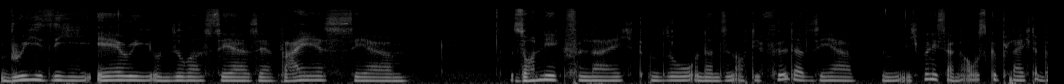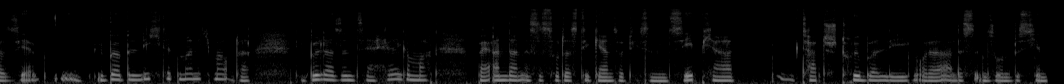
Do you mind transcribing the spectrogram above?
breathy, airy und sowas, sehr, sehr weiß, sehr sonnig vielleicht und so. Und dann sind auch die Filter sehr, ich will nicht sagen ausgebleicht, aber sehr überbelichtet manchmal oder die Bilder sind sehr hell gemacht. Bei anderen ist es so, dass die gern so diesen Sepia-Touch drüber legen oder alles in so ein bisschen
